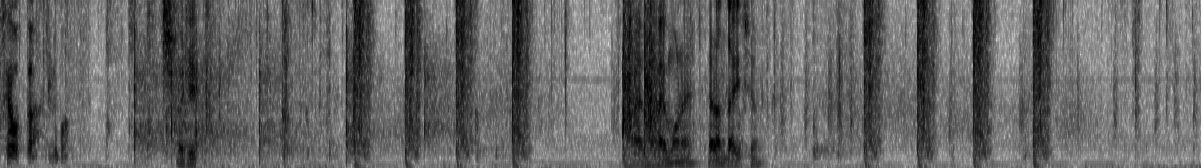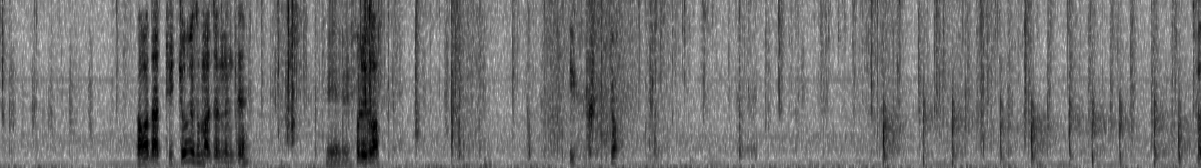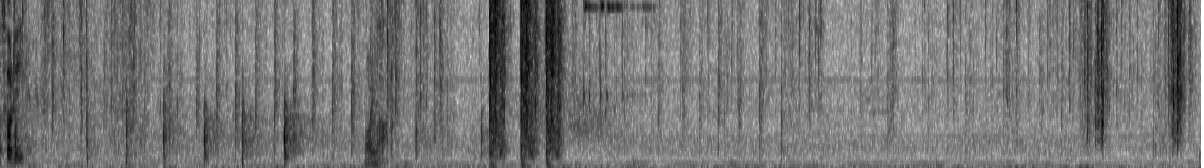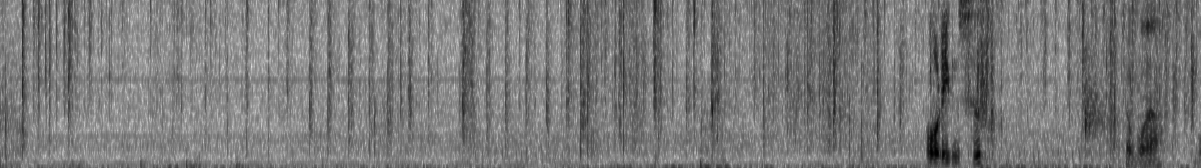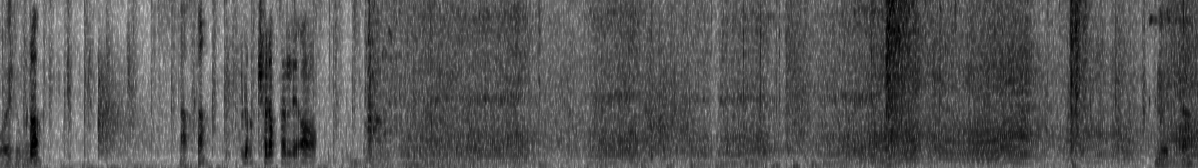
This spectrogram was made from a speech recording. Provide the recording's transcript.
세웠다 1번 여기 아 말모네 베란다 2층 아까 나 뒤쪽에서 맞았는데? 뒤에를. 소리가. 이 그쪽? 차 소리 올라 어 링스? 저 뭐야 뭐해 죽은 풀어? 거 낙사? 추락- 추락사인데 어. 이거 있다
